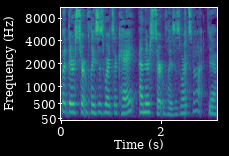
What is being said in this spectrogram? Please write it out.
but there's certain places where it's okay, and there's certain places where it's not Yeah.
